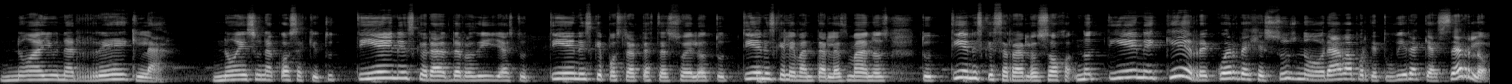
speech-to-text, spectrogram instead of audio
no hay una regla. No es una cosa que tú tienes que orar de rodillas, tú tienes que postrarte hasta el suelo, tú tienes que levantar las manos, tú tienes que cerrar los ojos. No tiene que. Recuerde, Jesús no oraba porque tuviera que hacerlo.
